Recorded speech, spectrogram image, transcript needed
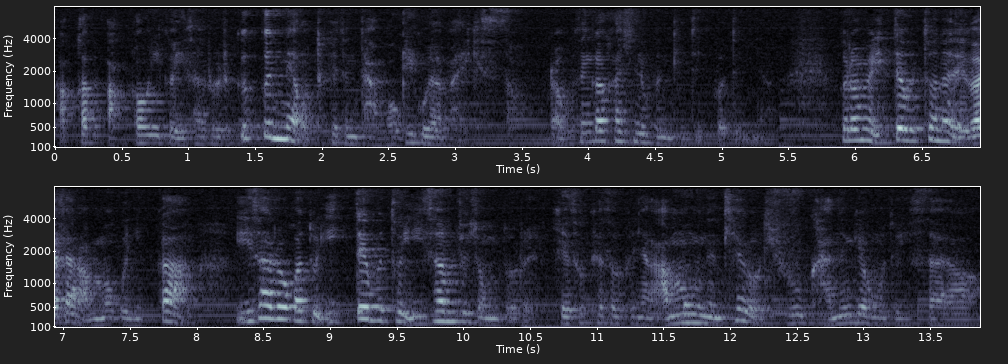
아까 아까우니까 이 사료를 끝끝내 어떻게든 다 먹이고야 말겠어 라고 생각하시는 분들도 있거든요. 그러면 이때부터는 애가 잘 안 먹으니까 이 사료가 또 이때부터 2, 3주 정도를 계속해서 그냥 안 먹는 채로 쭉 가는 경우도 있어요.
